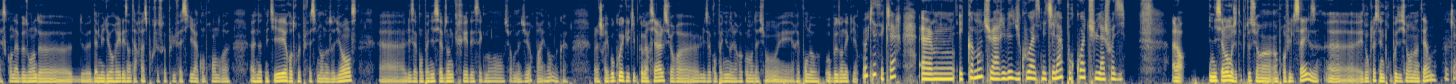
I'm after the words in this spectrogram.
Est-ce qu'on a besoin d'améliorer de, les interfaces pour que ce soit plus facile à comprendre notre métier, retrouver plus facilement nos audiences, les accompagner s'il y a besoin de créer des segments sur mesure, par exemple. Donc, voilà, je travaille beaucoup avec l'équipe commerciale sur euh, les accompagner dans les recommandations et répondre aux, besoins des clients. Ok, c'est clair. Euh, et comment tu es arrivé du coup à ce métier-là? Pourquoi tu l'as choisi? Alors, initialement, moi j'étais plutôt sur un, profil sales. Euh, et donc là, c'était une proposition en interne. Ok.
